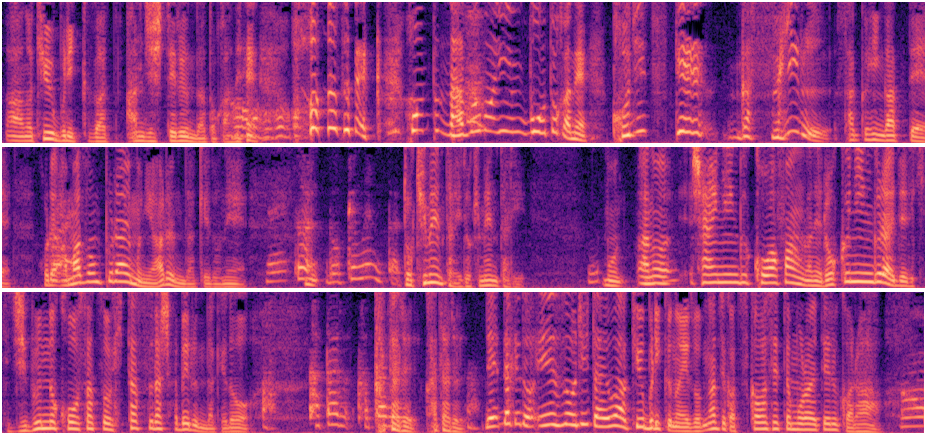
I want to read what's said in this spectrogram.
あの、キューブリックが暗示してるんだとかね。本当ね、本当謎の陰謀とかね、こじつけが過ぎる作品があって、これはい Amazon プライムにあるんだけどね、ね、それドキュメンタリー？ドキュメンタリー、ドキュメンタリー。もう、あの、シャイニングコアファンがね、6人ぐらい出てきて自分の考察をひたすら喋るんだけど、語る、語語る、語る。で、だけど映像自体はキューブリックの映像なぜか使わせてもらえてるから、うん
